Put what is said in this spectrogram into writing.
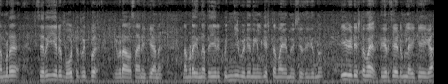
നമ്മുടെ ചെറിയൊരു ബോട്ട് ട്രിപ്പ് ഇവിടെ അവസാനിക്കുകയാണ്. നമ്മുടെ ഇന്നത്തെ ഈ ഒരു കുഞ്ഞു വീഡിയോ നിങ്ങൾക്ക് ഇഷ്ടമായി എന്ന് വിശ്വസിക്കുന്നു. ഈ വീഡിയോ ഇഷ്ടമായാൽ തീർച്ചയായിട്ടും ലൈക്ക് ചെയ്യുക.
